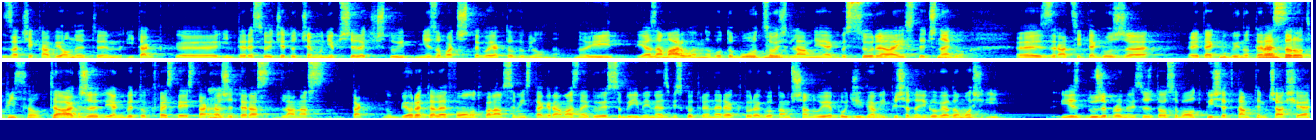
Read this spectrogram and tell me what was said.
zaciekawiony tym i tak e, interesujecie, to czemu nie przylecisz tu i nie zobaczysz tego, jak to wygląda? No i ja zamarłem, no bo to było coś dla mnie jakby surrealistycznego. E, z racji tego, że e, tak jak mówię, no teraz... Mentor odpisał. Tak, że jakby to kwestia jest taka, że teraz dla nas tak, no biorę telefon, odpalam sobie Instagrama, znajduję sobie imię i nazwisko trenera, którego tam szanuję, podziwiam i piszę do niego wiadomość i jest duży problem, że ta osoba odpisze. W tamtym czasie,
